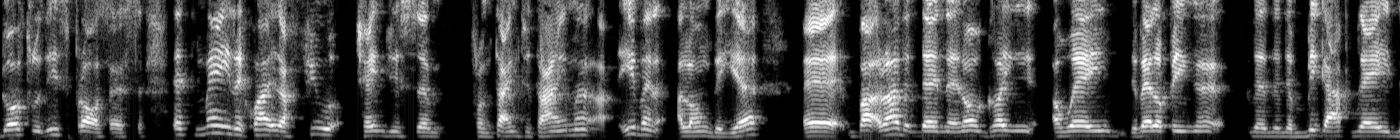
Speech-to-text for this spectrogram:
go through this process that may require a few changes um, from time to time, uh, even along the year. Uh, but rather than you know going away, developing uh, the, the, the, big upgrade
